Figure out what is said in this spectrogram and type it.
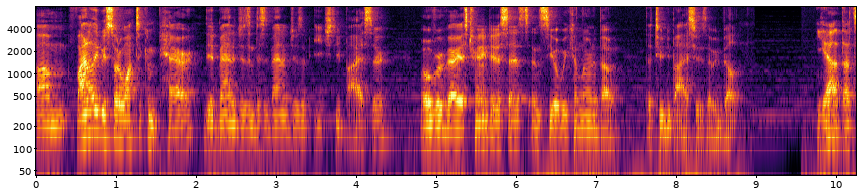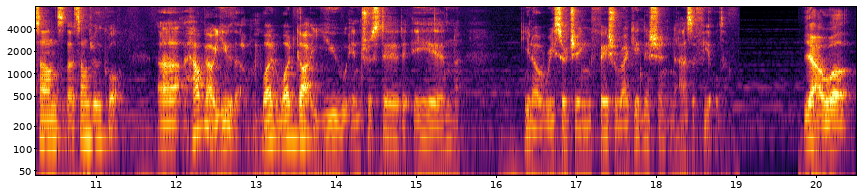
Um, finally, we sort of want to compare the advantages and disadvantages of each debiaser over various training data sets and see what we can learn about the two debiasers that we built. Yeah, that sounds that sounds really cool. Uh, how about you though? What what got you interested in, you know, researching facial recognition as a field? Yeah, well,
